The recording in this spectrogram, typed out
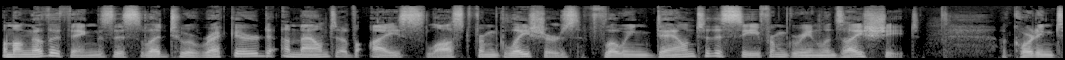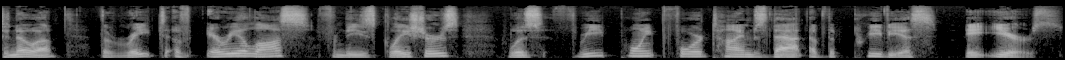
Among other things, this led to a record amount of ice lost from glaciers flowing down to the sea from Greenland's ice sheet. According to NOAA, the rate of area loss from these glaciers was 3.4 times that of the previous eight years.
